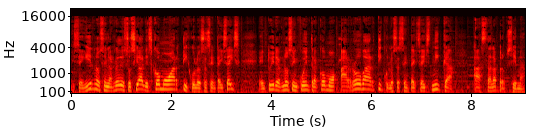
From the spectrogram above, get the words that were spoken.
y seguirnos en las redes sociales como Artículo 66. En Twitter nos encuentra como arroba artículo 66 Nica. Hasta la próxima.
